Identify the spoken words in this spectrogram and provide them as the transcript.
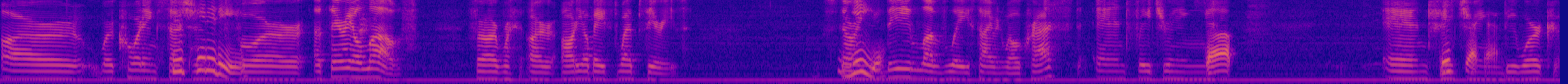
our recording sessions for Ethereal Love for our, our audio based web series. Starring Yeah. the lovely Siren Wellcrest and featuring Sup? And featuring the work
